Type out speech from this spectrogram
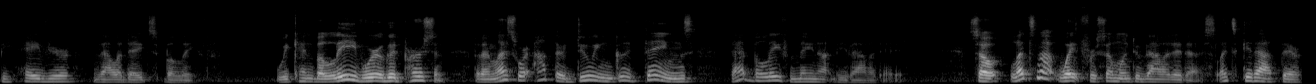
behavior validates belief. We can believe we're a good person, but unless we're out there doing good things, that belief may not be validated. So let's not wait for someone to validate us. Let's get out there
